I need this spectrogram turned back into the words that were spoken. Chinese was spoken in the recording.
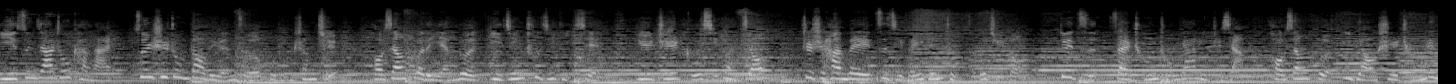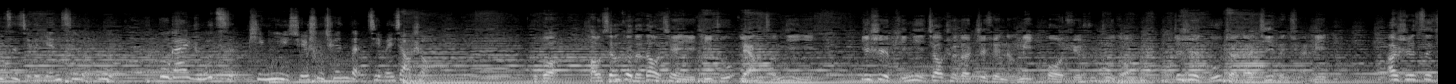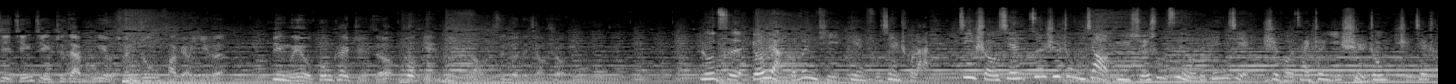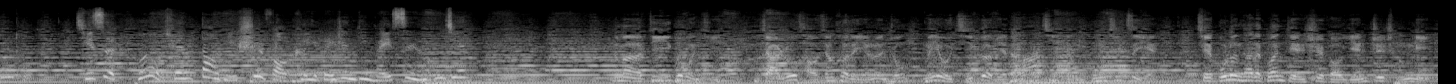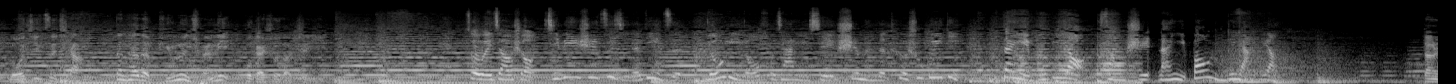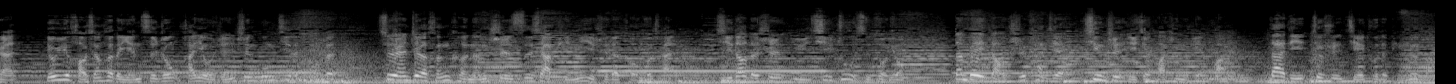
以孙家洲看来，尊师重道的原则不容商榷。郝香鹤的言论已经触及底线，与之隔席断交，这是捍卫自己为人准则的举动。对此，在重重压力之下，郝香鹤亦表示承认自己的言辞有误，不该如此评议学术圈的几位教授。不过，郝香鹤的道歉也提出两层意义：一是评议教授的治学能力或学术著作，这是读者的基本权利。二是自己仅仅是在朋友圈中发表议论，并没有公开指责或贬低老资格的教授。如此，有两个问题便浮现出来：即首先，尊师重教与学术自由的边界是否在这一事中直接冲突；其次，朋友圈到底是否可以被认定为私人空间？那么，第一个问题，假如郝江鹤的言论中没有极个别的垃圾等攻击字眼。且不论他的观点是否言之成理、逻辑自洽，但他的评论权利不该受到质疑。作为教授，即便是自己的弟子，有理由附加一些师门的特殊规定，但也不必要丧失难以包容的雅量。当然，由于郝香鹤的言辞中含有人身攻击的成分，虽然这很可能是私下评议时的口头禅，起到的是语气助词作用。但被导师看见，性质已经发生了变化，大抵就是截图的评论吧。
